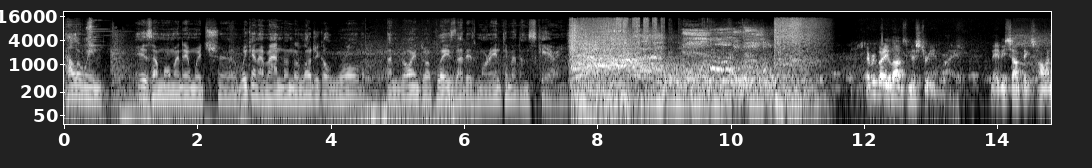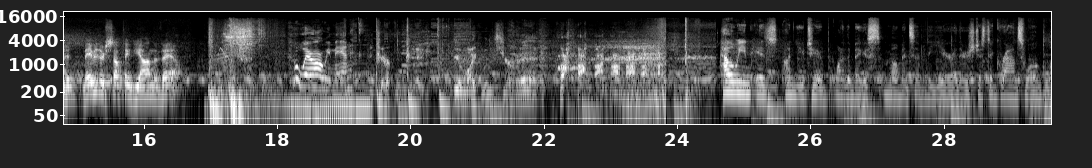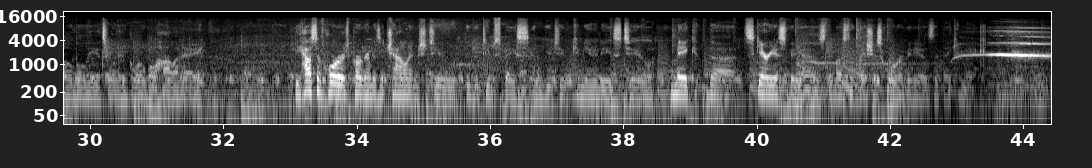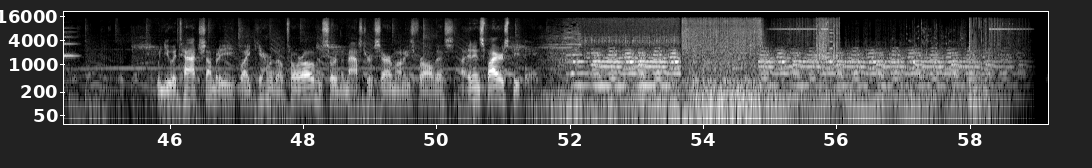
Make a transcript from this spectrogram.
Halloween is a moment in which uh, we can abandon the logical world and go into a place that is more intimate and scary. Everybody loves mystery in life. Maybe something's haunted. Maybe there's something beyond the veil. Where are we, man? Be careful, kid. You might lose your head. Halloween is on YouTube one of the biggest moments of the year. There's just a groundswell globally. It's really a global holiday. The House of Horrors program is a challenge to the YouTube space and YouTube communities to make the scariest videos, the most ambitious horror videos that they can make. When you attach somebody like Guillermo del Toro, who's sort of the master of ceremonies for all this, uh, it inspires people.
